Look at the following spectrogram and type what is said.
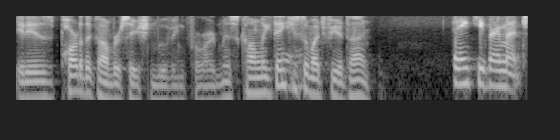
it is part of the conversation moving forward. Ms. Connelly, thank yeah. you so much for your time. Thank you very much.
